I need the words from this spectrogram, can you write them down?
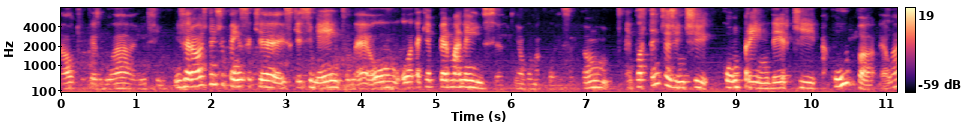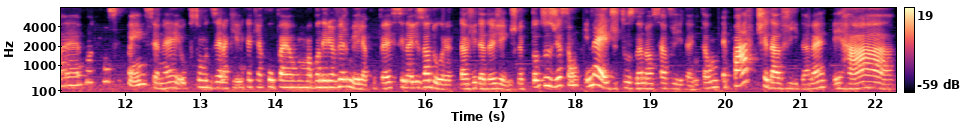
auto-perdoar, enfim. Em geral, a gente pensa que é esquecimento, né? Ou, ou até que é permanência em alguma coisa. Então, é importante a gente compreender que a culpa, ela é uma consequência, né? Eu costumo dizer na clínica que a culpa é uma bandeirinha vermelha, a culpa é sinalizadora da vida da gente, né? Todos os dias são inéditos na nossa vida. Então, é parte da vida, né? Errar,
